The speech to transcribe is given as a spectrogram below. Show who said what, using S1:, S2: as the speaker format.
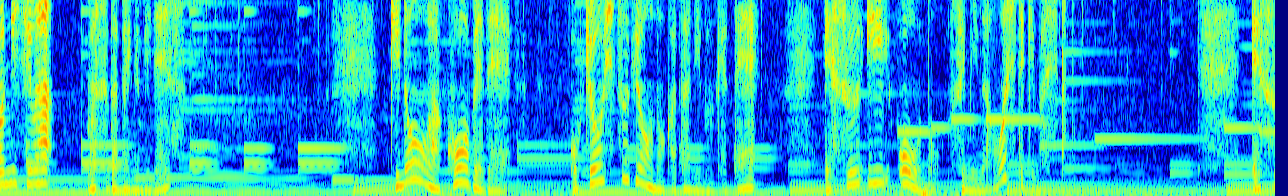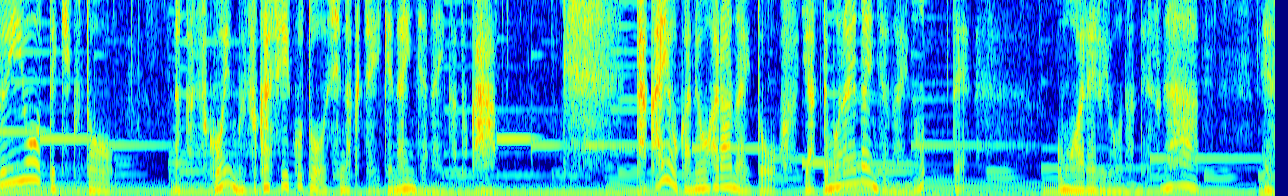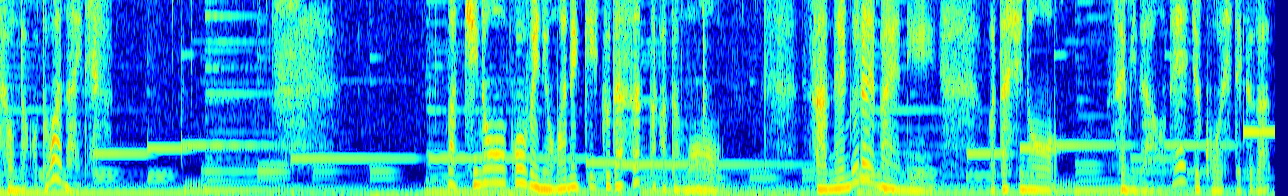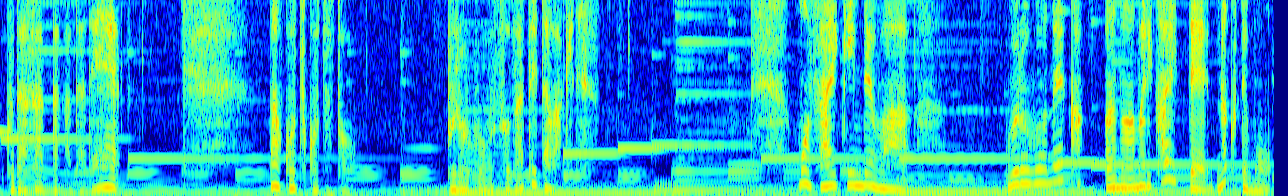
S1: こんにちは増田めぐみです。昨日は神戸でお教室業の方に向けて SEO のセミナーをしてきました。SEO って聞くとなんかすごい難しいことをしなくちゃいけないんじゃないかとか高いお金を払わないとやってもらえないんじゃないのって思われるようなんですがえそんなことはないです。昨日神戸にお招きくださった方も3年ぐらい前に私のセミナーをね受講してくださった方でまあコツコツとブログを育てたわけです。もう最近ではブログをねあのあまり書いてなくても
